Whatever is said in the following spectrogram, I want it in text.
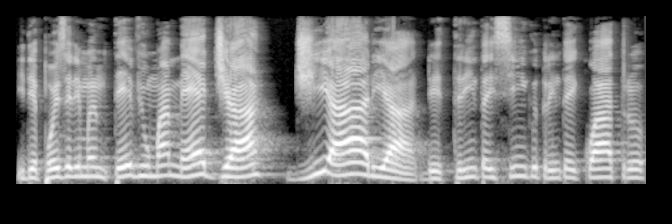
E depois ele manteve uma média diária de 35, 34,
